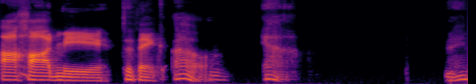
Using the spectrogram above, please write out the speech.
aha'd me to think oh mm. yeah. Right?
